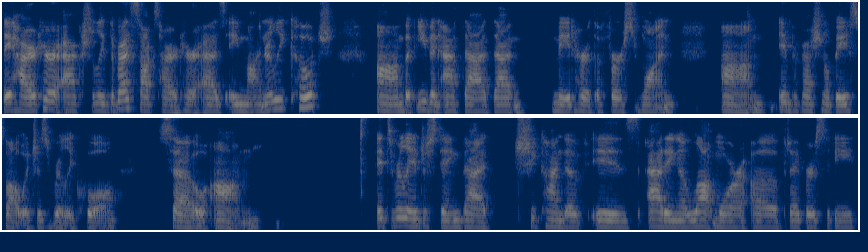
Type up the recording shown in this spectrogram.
They hired her actually, the Red Sox hired her as a minor league coach. Um, but even at that, that made her the first one um, in professional baseball, which is really cool. So um, it's really interesting that she kind of is adding a lot more of diversity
